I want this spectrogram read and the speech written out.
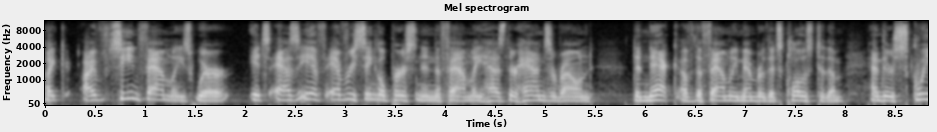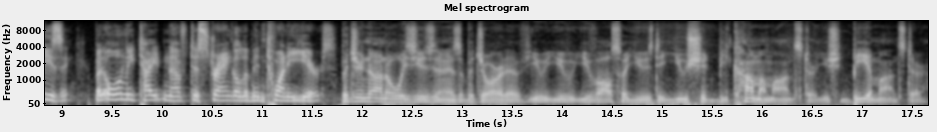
Like I've seen families where it's as if every single person in the family has their hands around the neck of the family member that's close to them and they're squeezing but only tight enough to strangle them in 20 years. But you're not always using it as a pejorative. You you you've also used it. You should become a monster. You should be a monster.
